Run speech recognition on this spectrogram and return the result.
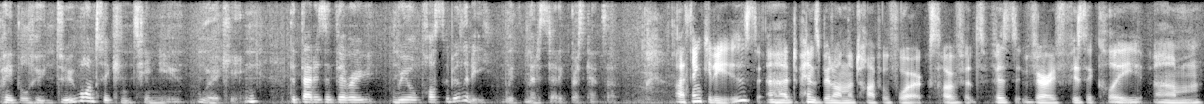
people who do want to continue working that that is a very real possibility with metastatic breast cancer. I think it is. Uh, it depends a bit on the type of work. So if it's phys- very physically um,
